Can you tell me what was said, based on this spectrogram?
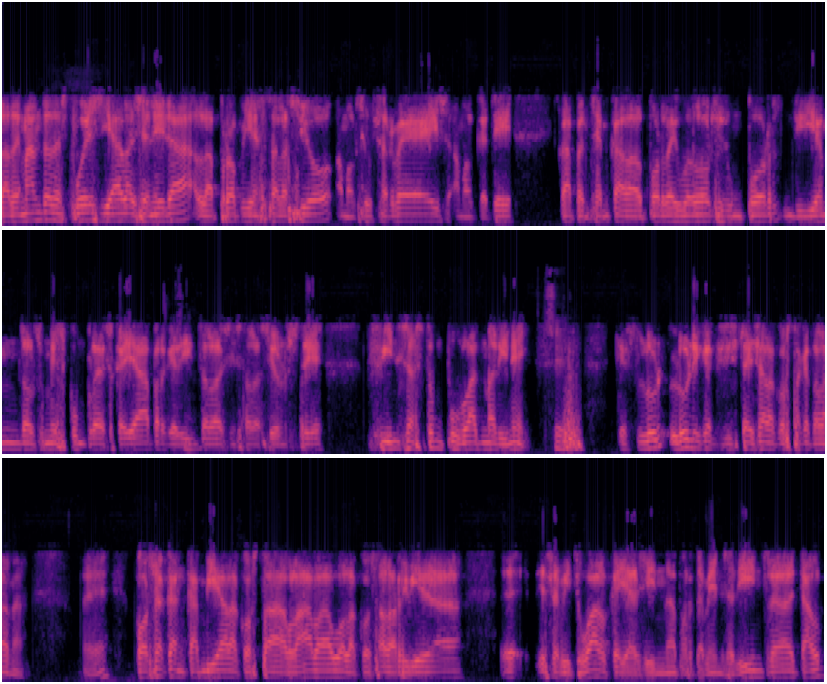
La demanda després ja la genera la pròpia instal·lació amb els seus serveis, amb el que té... Clar, pensem que el port d'Aigua Dols és un port, diríem, dels més complets que hi ha, perquè dintre les instal·lacions té fins a un poblat mariner, sí. que és l'únic que existeix a la costa catalana eh? cosa que en canvi a la Costa Blava o a la Costa de la Riviera eh, és habitual que hi hagin apartaments a dintre i tal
